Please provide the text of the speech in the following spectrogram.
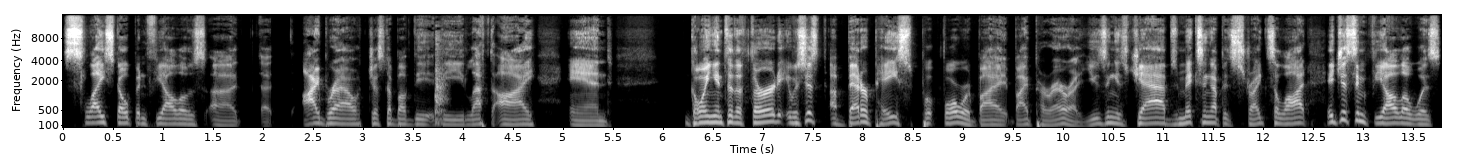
sliced open Fialho's uh, uh, eyebrow just above the the left eye, and going into the third, it was just a better pace put forward by by Pereira, using his jabs, mixing up his strikes a lot. It just seemed Fialho was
